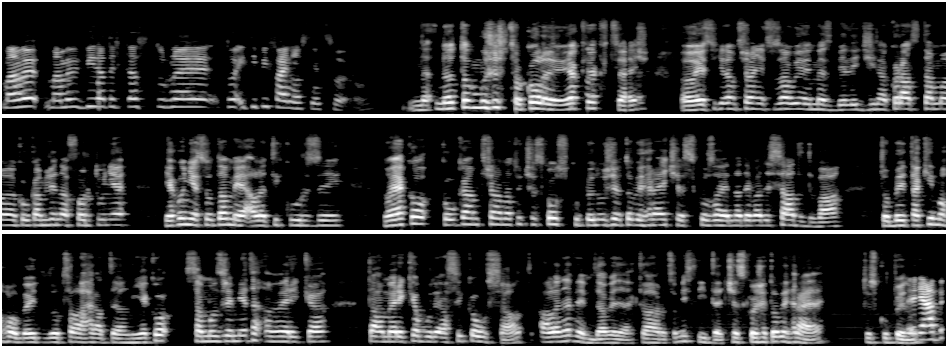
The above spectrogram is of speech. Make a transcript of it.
máme, máme vybírat teďka z turné toho ATP Finals něco, jo. Ne, no to můžeš cokoliv, jak, jak chceš. Uh, jestli tě tam třeba něco zaujíme z Billie Jean, akorát tam uh, koukám, že na Fortuně jako něco tam je, ale ty kurzy, no jako koukám třeba na tu českou skupinu, že to vyhraje Česko za 1,92, to by taky mohlo být docela hratelný. Jako samozřejmě ta Amerika, ta Amerika bude asi kousat, ale nevím, Davide, Kláro, co myslíte? Česko, že to vyhraje, tu skupinu? Já bych,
